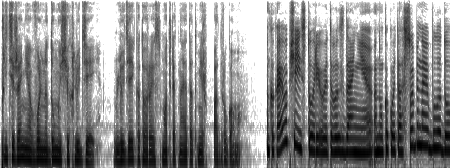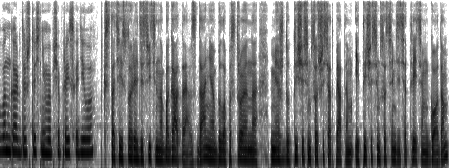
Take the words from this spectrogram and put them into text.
притяжения вольнодумающих людей, людей, которые смотрят на этот мир по-другому. А какая вообще история у этого здания? Оно какое-то особенное было до авангарда? Что с ним вообще происходило? Кстати, история действительно богатая. Здание было построено между 1765 и 1773 годом,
